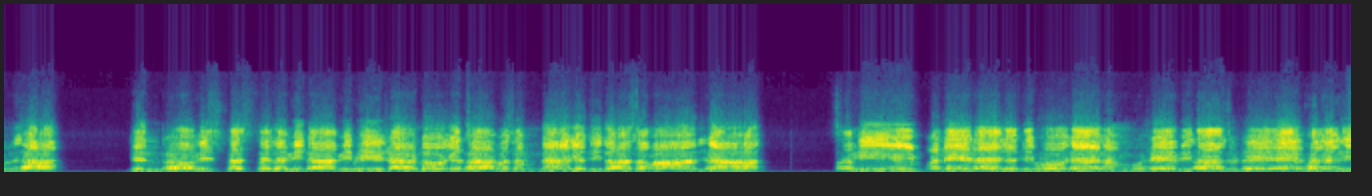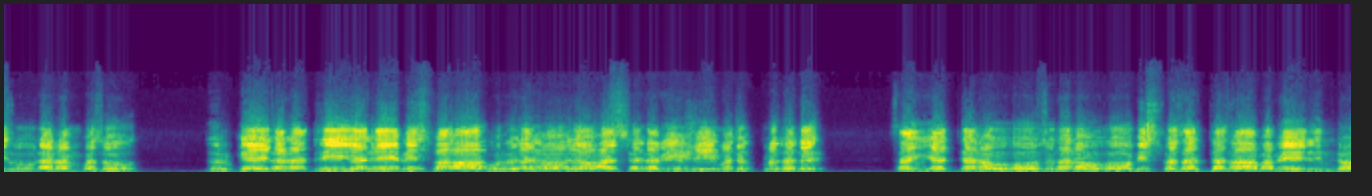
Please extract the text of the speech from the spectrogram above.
वृधः। इन्द्रो विश्वस्य च पिता विभीषणो यथा वसन्नयति पनेरजति भोजनम् मुषे विदासुषे फलति सूनरम् वसु दुर्गे धनध्रीयते विश्वा पुरुषनोजो अस्य तवीषीमचुक्रुधत् संयज्जनौ सुधनौ विश्वसर्धसावभेदिन्द्रो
